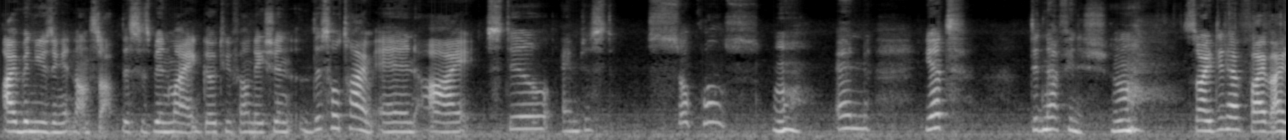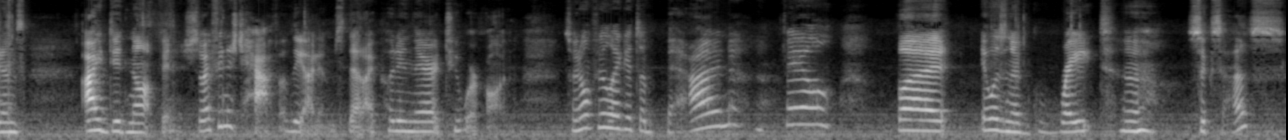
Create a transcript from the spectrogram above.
I've been using it nonstop. This has been my go-to foundation this whole time and I still am just so close. And yet, did not finish. So I did have five items I did not finish. So I finished half of the items that I put in there to work on. So I don't feel like it's a bad fail, but it wasn't a great uh, success.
